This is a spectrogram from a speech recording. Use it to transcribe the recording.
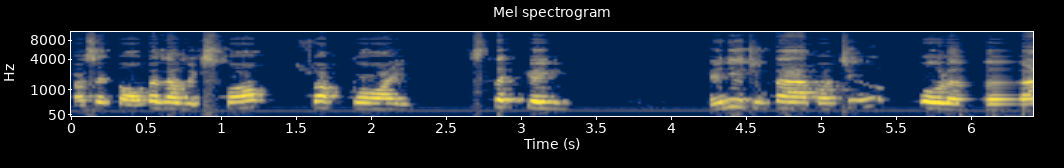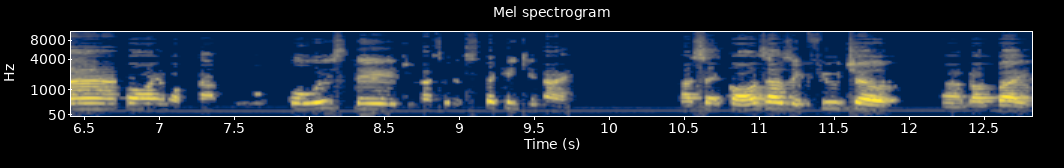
nó sẽ có các giao dịch spot, swap coin, staking. Nếu như chúng ta có chữ OLA coin hoặc là USD chúng ta sẽ được staking trên này. À, sẽ có giao dịch future à, đòn bẩy.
